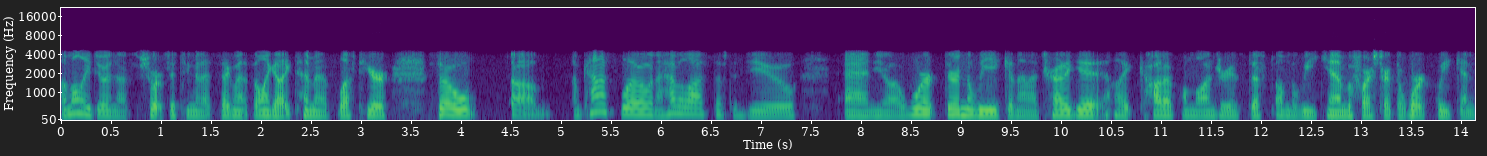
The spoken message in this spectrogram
I'm only doing a short 15 minute segment. So I only got like 10 minutes left here. So um, I'm kind of slow and I have a lot of stuff to do and you know I work during the week and then I try to get like caught up on laundry and stuff on the weekend before I start the work week and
